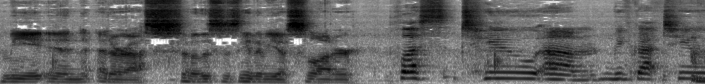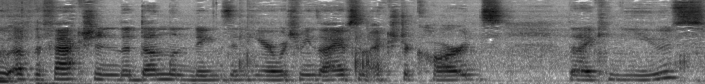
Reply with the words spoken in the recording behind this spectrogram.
me in Edoras, so this is gonna be a slaughter. Plus two, um, we've got two of the faction, the Dunlendings, in here, which means I have some extra cards that I can use.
